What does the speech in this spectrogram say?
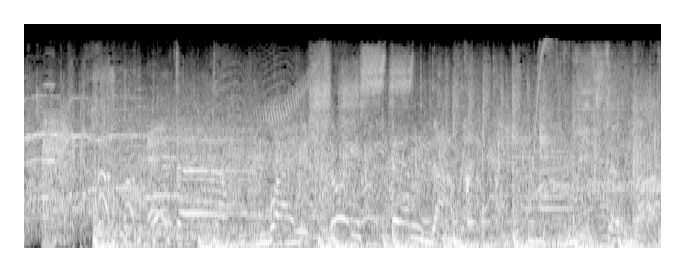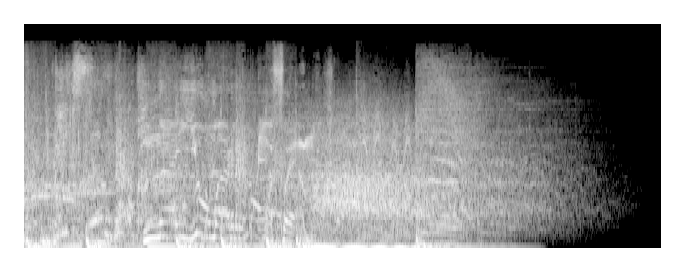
Это Большой стендап. На Юмор ФМ.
